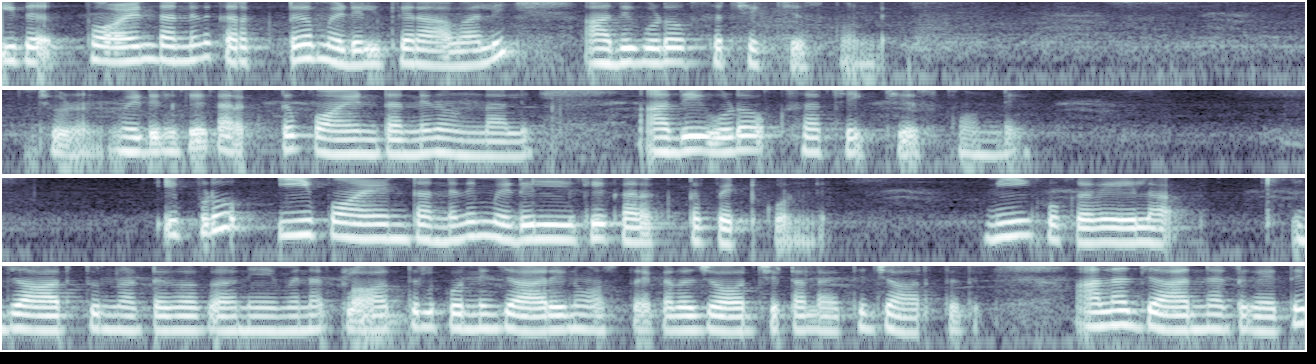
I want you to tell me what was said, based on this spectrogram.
ఇది పాయింట్ అనేది కరెక్ట్గా మిడిల్కి రావాలి. అది కూడా ఒకసారి చెక్ చేసుకోండి. చూడండి మిడిల్కి కరెక్ట్ పాయింట్ అనేది ఉండాలి. అది కూడా ఒకసారి చెక్ చేసుకోండి. ఇప్పుడు ఈ పాయింట్ అనేది మిడిల్కి కరెక్ట్ పెట్టుకోండి. మీకు ఒకవేళ జారుతున్నట్టుగా కానీ ఏమైనా క్లాత్లు కొన్ని జారిన వస్తాయి కదా జార్జెట్ అయితే జారుతుంది. అలా జారినట్టుగా అయితే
